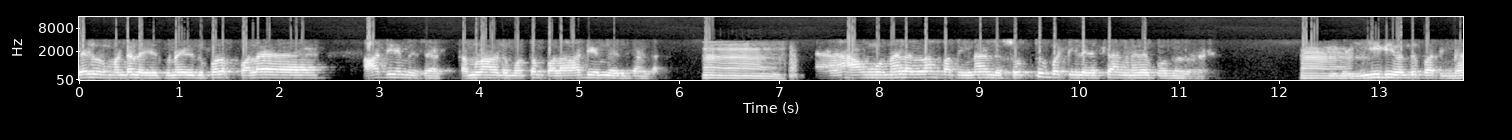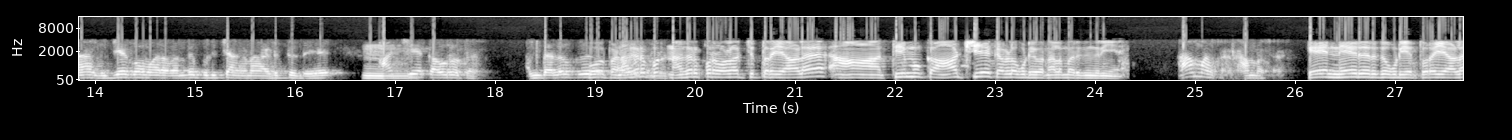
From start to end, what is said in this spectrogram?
வேலூர் மண்டல இயக்குனர் இது போல பல ஆர்டிஎம்ஏ சார் தமிழ்நாடு மொத்தம் பல ஆர்டிஎம்ஏ இருக்காங்க. அவங்க மேல எல்லாம் பாத்தீங்கன்னா இந்த சொத்து பட்டியல எடுத்தாங்கன்னாவே போதும் சார் இந்த இடி வந்து பாத்தீங்கன்னா விஜயகுமாரை வந்து பிடிச்சாங்கன்னா அடுத்தது. ஆட்சியே கௌரவம் சார் அந்த அளவுக்கு இப்போ நகர்ப்புற நகர்ப்புற வளர்ச்சித்துறையால திமுக ஆட்சியே கவலக்கூடிய ஒரு நிலைமை இருக்குங்கிறீங்க. ஆமா சார் ஆமா சார் கே நேரு இருக்கக்கூடிய துறையால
